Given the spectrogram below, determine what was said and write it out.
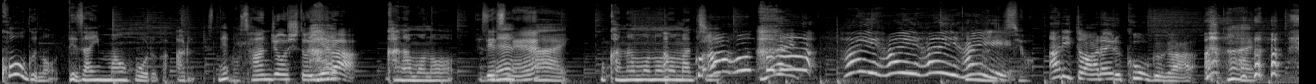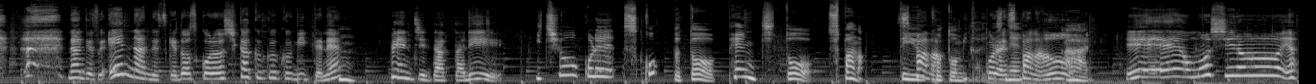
工具のデザインマンホールがあるんですね。三条市といえば、金物ですね。ですねはい。金物の町。あはいはいそうなんですよ。ありとあらゆる工具がはい。なんですか円なんですけどこれを四角く区切ってね、うんペンチだったり一応これスコップとペンチとスパナっていうことみたいですね。これスパナ、うん。はい。えー、面白い。いや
